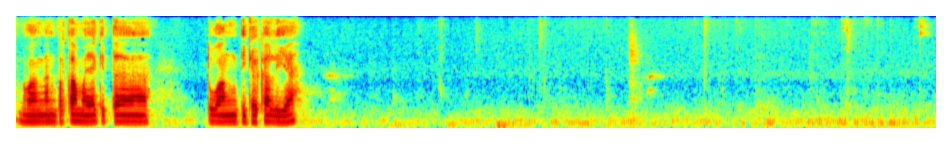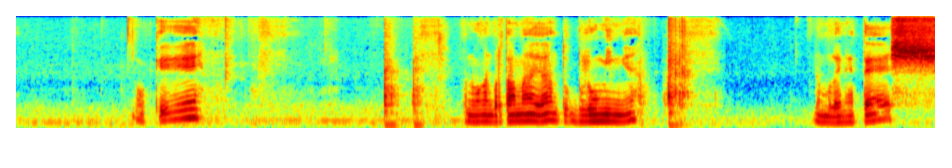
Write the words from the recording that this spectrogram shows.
penuangan pertama ya kita tuang tiga kali ya. Oke. Penuangan pertama ya untuk blooming ya. Udah mulai netes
